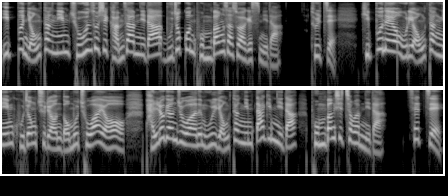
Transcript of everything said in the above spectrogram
이쁜 영탁님 좋은 소식 감사합니다. 무조건 본방 사수하겠습니다. 둘째, 기쁘네요 우리 영탁님 고정 출연 너무 좋아요. 반려견 좋아하는 울 영탁님 딱입니다. 본방 시청합니다. 셋째,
